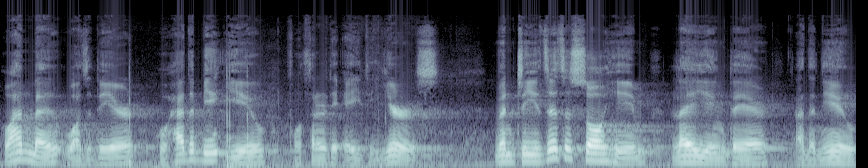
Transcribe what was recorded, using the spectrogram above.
One man was there who had been ill for 38 years. When Jesus saw him laying there and knew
